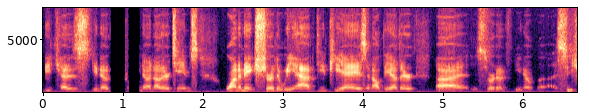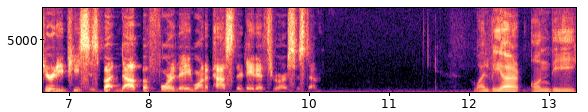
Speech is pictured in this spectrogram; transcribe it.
because you know you know in other teams want to make sure that we have DPAs and all the other uh, sort of you know security pieces buttoned up before they want to pass their data through our system. While we are on the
